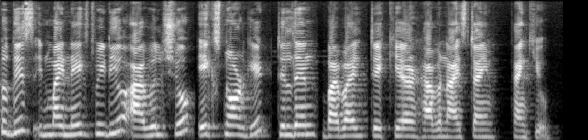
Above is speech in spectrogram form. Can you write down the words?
to this, in my next video, I will show XNOR gate. Till then, bye bye, take care, have a nice time. Thank you.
